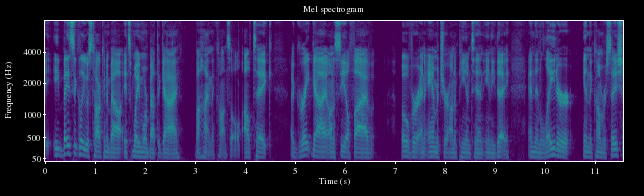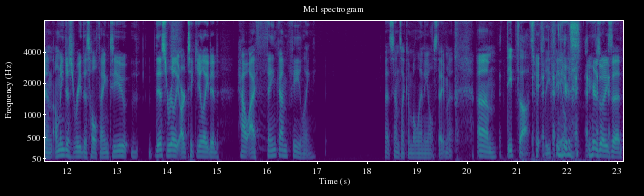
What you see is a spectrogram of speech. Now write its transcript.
he basically was talking about it's way more about the guy behind the console. I'll take a great guy on a CL5 over an amateur on a PM10 any day. And then later in the conversation, let me just read this whole thing to you. This really articulated how I think I'm feeling. That sounds like a millennial statement. Um, Deep thoughts with Lee Fields. here's, here's what he said.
